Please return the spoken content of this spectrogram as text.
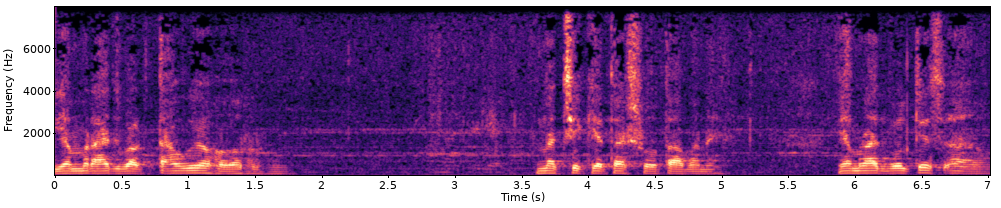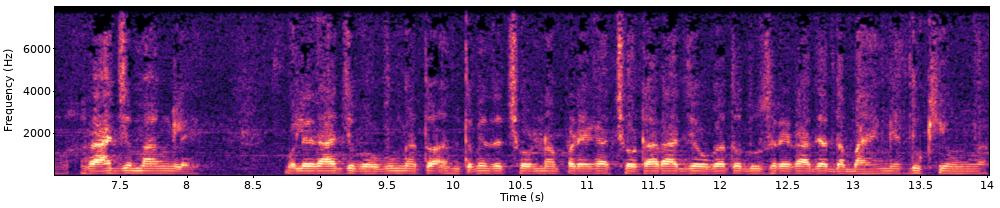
यमराज वक्ता हुए और नचिकेता श्रोता बने। यमराज बोलते राज्य मांग ले। बोले, राज्य भोगूँगा तो अंत में तो छोड़ना पड़ेगा। छोटा राज्य होगा तो दूसरे राजा दबाएँगे, दुखी होऊँगा।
